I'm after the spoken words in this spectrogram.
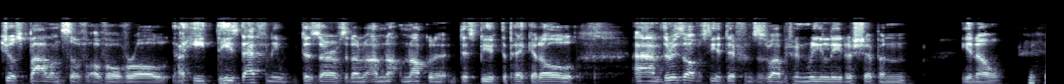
just balance of, of overall, uh, he he's definitely deserves it. I'm, I'm not I'm not going to dispute the pick at all. Um, there is obviously a difference as well between real leadership and you know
